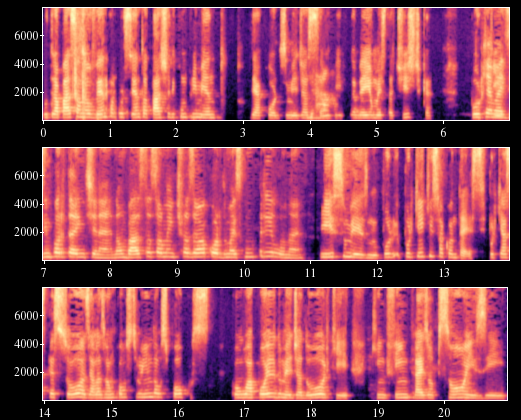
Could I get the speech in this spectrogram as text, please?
ultrapassa 90% a taxa de cumprimento de acordos de mediação, que também é uma estatística. Porque é mais importante, né? Não basta somente fazer o acordo, mas cumpri-lo, né? Isso mesmo. Por, por que, que isso acontece? Porque as pessoas elas vão construindo aos poucos, com o apoio do mediador, que, que enfim, traz opções e,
